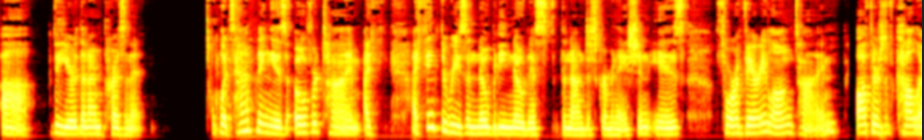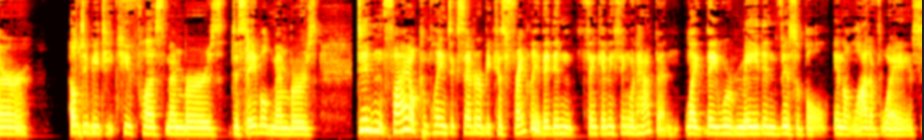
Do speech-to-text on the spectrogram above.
uh, the year that i'm president. What's happening is over time, I, I think the reason nobody noticed the non discrimination is for a very long time, authors of color, LGBTQ plus members, disabled members didn't file complaints, etc., because frankly, they didn't think anything would happen. Like they were made invisible in a lot of ways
